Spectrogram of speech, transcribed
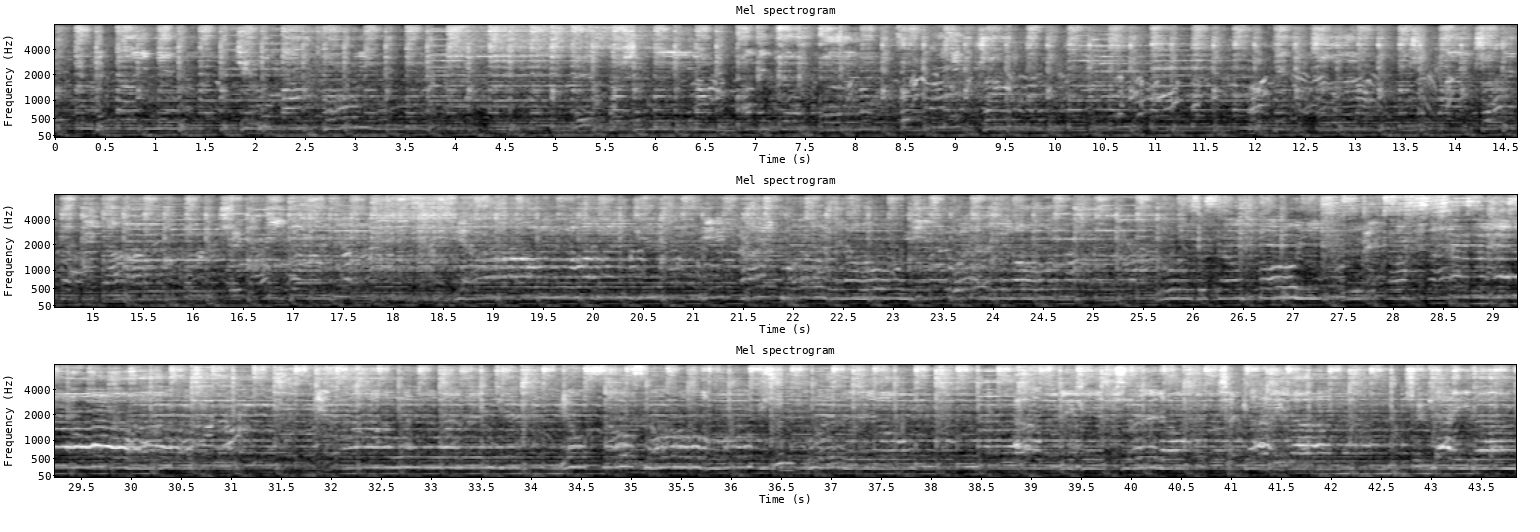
Łzy są twoi, zwykłą sam. Białe łabędzie, wiosną znowu przypłyną. A ty dziewczyno, czekaj tam, czekaj tam.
